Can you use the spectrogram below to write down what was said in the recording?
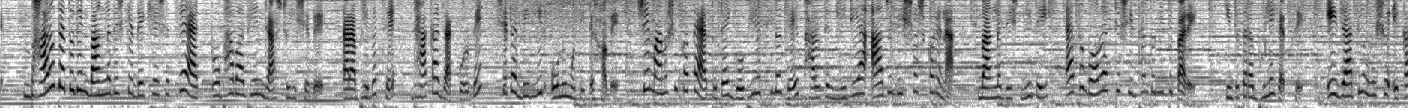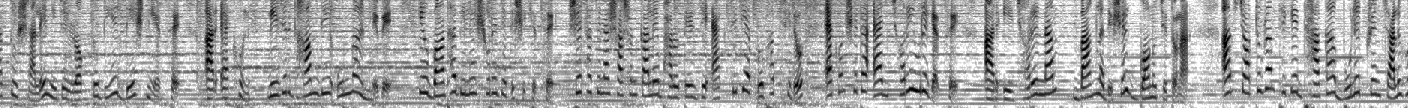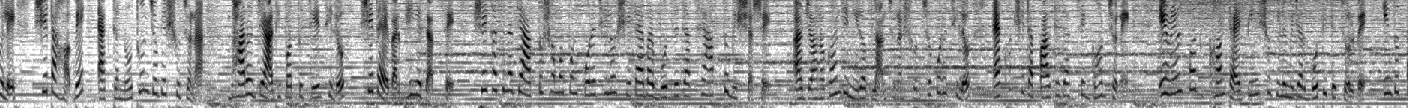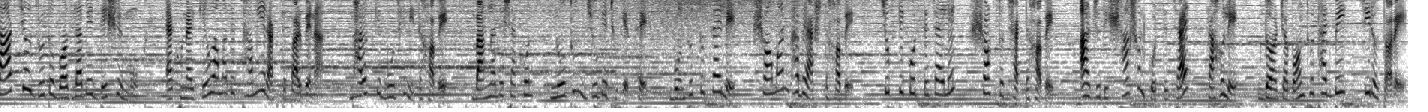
ভারত এতদিন বাংলাদেশকে দেখে এসেছে এক প্রভাবাধীন রাষ্ট্র হিসেবে। তারা ভেবেছে ঢাকা যা করবে সেটা দিল্লির অনুমতিতে হবে। সেই মানসিকতা এতটাই গভীরে ছিল যে ভারতের মিডিয়া আজও বিশ্বাস করে না বাংলাদেশ নিজেই এত বড় একটা সিদ্ধান্ত নিতে পারে। কিন্তু তারা ভুলে গেছে। এই জাতি উনিশশো একাত্তর সালে নিজের রক্ত দিয়ে দেশ নিয়েছে আর এখন নিজের ঘাম দিয়ে উন্নয়ন নেবে। কেউ বাধা দিলে সরে যেতে শিখেছে। শেখ হাসিনার শাসনকালে ভারতের যে একচেটিয়া প্রভাব ছিল, এখন সেটা এক ঝড়ে উড়ে গেছে। আর এই ঝড়ের নাম বাংলাদেশের গণচেতনা। আজ চট্টগ্রাম থেকে ঢাকা বুলেট ট্রেন চালু হলে সেটা হবে একটা নতুন যুগের সূচনা। ভারত যে আধিপত্য চেয়েছিল, সেটা এবার ভেঙে যাচ্ছে। শেখ হাসিনা যে আত্মসমর্পণ করেছিল, সেটা এবার বদলে যাচ্ছে আত্মবিশ্বাসে। আর জনগণ যে নীরব লাঞ্ছনা সহ্য করেছিল, এখন সেটা পাল্টে যাচ্ছে গর্জনে। এই রেলপথ ঘন্টায় তিনশো কিলোমিটার গতিতে চলবে, কিন্তু তার চেয়েও দ্রুত বদলাবে দেশের মুখ। এখন আর কেউ আমাদের থামিয়ে রাখতে পারবে না। ভারতকে বুঝে নিতে হবে। বাংলাদেশ এখন নতুন যুগে ঢুকেছে। বন্ধুত্ব চাইলে সমানভাবে আসতে হবে। চুক্তি করতে চাইলে শর্ত ছাড়তে হবে। আর যদি শাসন করতে চায়, তাহলে দরজা বন্ধ থাকবে চিরতরে।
